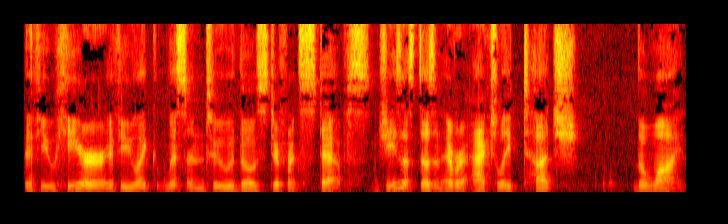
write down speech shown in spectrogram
if you hear, if you like listen to those different steps, Jesus doesn't ever actually touch the wine.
